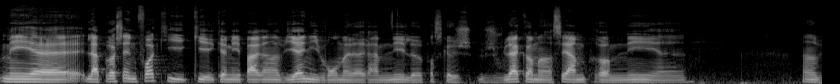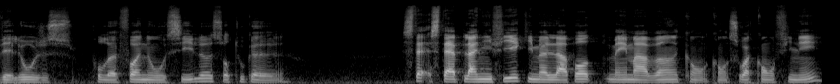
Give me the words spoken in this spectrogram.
Mais euh, la prochaine fois qu'il- que mes parents viennent, ils vont me le ramener là, parce que je voulais commencer à me promener euh, en vélo juste pour le fun aussi. Là, surtout que c'était planifié qu'ils me l'apportent même avant qu'on soit confiné.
